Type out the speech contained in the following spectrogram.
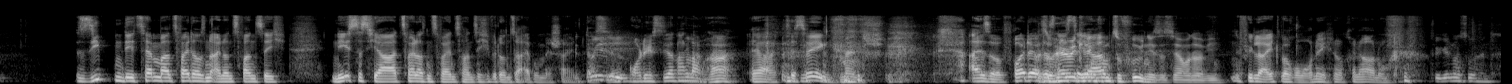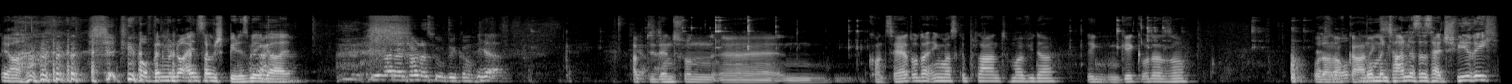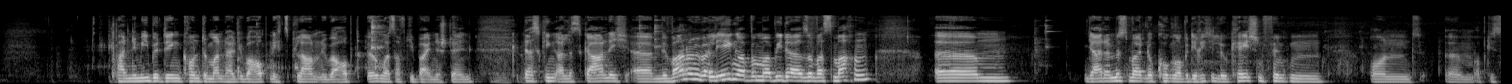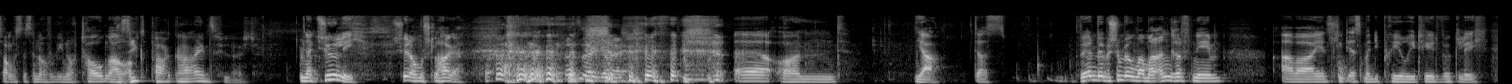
7. Dezember 2021, nächstes Jahr 2022 wird unser Album erscheinen. Ui. Oh, nächstes Jahr noch lang. Aha, Ja, deswegen. Mensch. Also, freut euch auf Also das nächste Hurricane Jahr. kommt zu früh nächstes Jahr, oder wie? Vielleicht, warum auch nicht, noch keine Ahnung. Wir gehen noch so hin. Ja. auch wenn wir nur einen Song spielen, ist mir egal. Ihr wart ein tolles Publikum. Ja. Habt ihr denn schon äh, ein Konzert oder irgendwas geplant, mal wieder? Irgendein Gig oder so? Oder Also, noch gar nichts? Momentan ist es halt schwierig. Pandemiebedingt konnte man halt überhaupt nichts planen, überhaupt irgendwas auf die Beine stellen. Das ging alles gar nicht. Ähm, wir waren am überlegen, ob wir mal wieder sowas machen. Ähm, ja, da müssen wir halt nur gucken, ob wir die richtige Location finden und ähm, ob die Songs das dann auch wirklich noch taugen. Musikpartner 1 vielleicht. natürlich, schön auf dem Schlager. Das wäre geil. Äh, und ja, das werden wir bestimmt irgendwann mal in Angriff nehmen. Aber jetzt liegt erstmal die Priorität wirklich,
